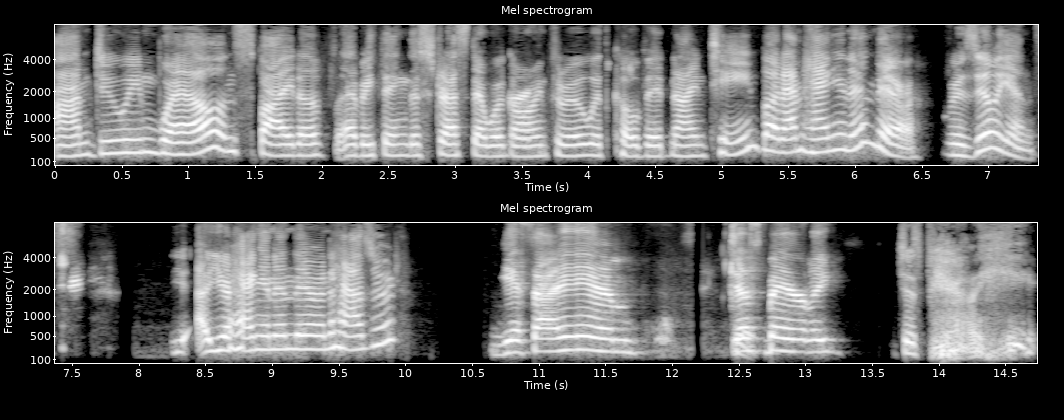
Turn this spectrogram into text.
I'm doing well in spite of everything, the stress that we're going through with COVID 19, but I'm hanging in there. Resilience. Uh, you're hanging in there in Hazard? Yes, I am. Just barely just barely.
